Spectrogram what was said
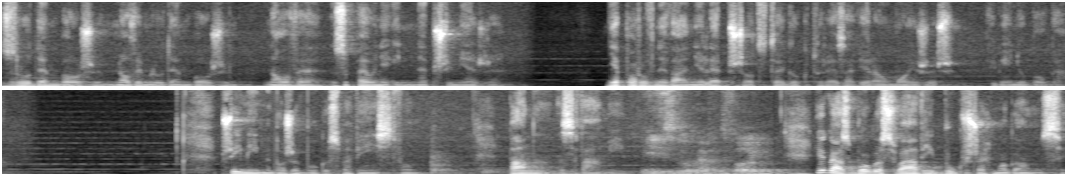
z ludem Bożym, nowym ludem Bożym, nowe, zupełnie inne przymierze. Nieporównywalnie lepsze od tego, które zawierał Mojżesz w imieniu Boga. Przyjmijmy Boże błogosławieństwo. Pan z wami. I z duchem Twoim. Niech was błogosławi Bóg Wszechmogący,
